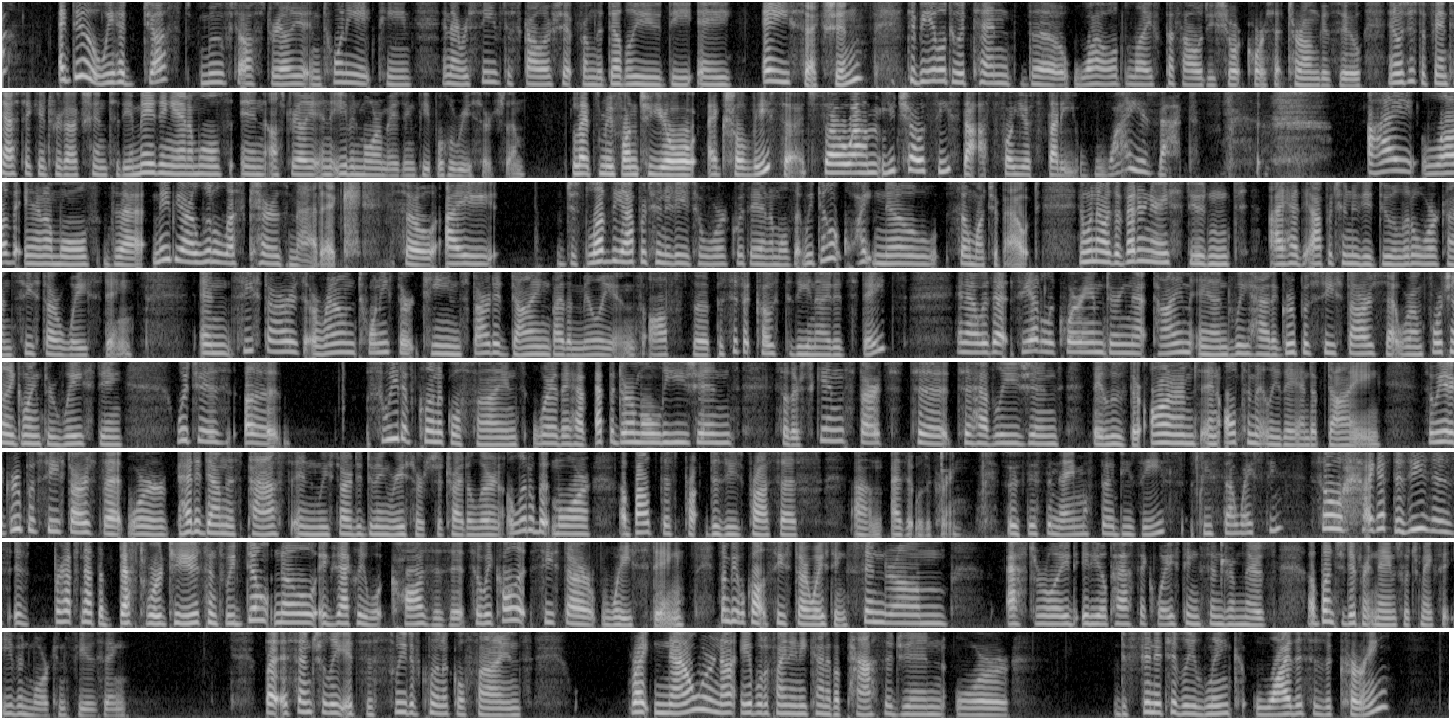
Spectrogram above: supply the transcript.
I do. We had just moved to Australia in 2018, and I received a scholarship from the WDA a section to be able to attend the wildlife pathology short course at Taronga Zoo. And it was just a fantastic introduction to the amazing animals in Australia and the even more amazing people who research them. Let's move on to your actual research. So, um, you chose sea stars for your study. Why is that? I love animals that maybe are a little less charismatic. So, I just love the opportunity to work with animals that we don't quite know so much about. And when I was a veterinary student, I had the opportunity to do a little work on sea star wasting. And sea stars around 2013 started dying by the millions off the Pacific coast of the United States. And I was at Seattle Aquarium during that time, and we had a group of sea stars that were unfortunately going through wasting, which is a suite of clinical signs where they have epidermal lesions, so their skin starts to, to have lesions, they lose their arms, and ultimately they end up dying. So we had a group of sea stars that were headed down this path, and we started doing research to try to learn a little bit more about this pro- disease process um, as it was occurring. So is this the name of the disease, sea star wasting? So I guess disease is, is perhaps not the best word to use since we don't know exactly what causes it. So we call it sea star wasting. Some people call it sea star wasting syndrome, asteroid idiopathic wasting syndrome. There's a bunch of different names which makes it even more confusing. But essentially, it's a suite of clinical signs. Right now, we're not able to find any kind of a pathogen or definitively link why this is occurring.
